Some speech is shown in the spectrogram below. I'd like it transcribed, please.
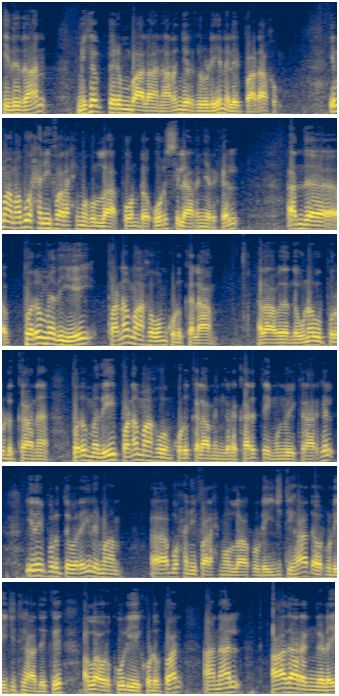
இதுதான் மிக பெரும்பாலான அறிஞர்களுடைய நிலைப்பாடாகும். இமாம் அபு ஹனீஃபா ரஹிமஹுல்லா போன்ற ஒரு சில அறிஞர்கள் அந்த பெருமதியை பணமாகவும் கொடுக்கலாம். அதாவது அந்த உணவுப் பொருளுக்கான பெருமதியை பணமாகவும் கொடுக்கலாம் என்கிற கருத்தை முன்வைக்கிறார்கள். இதை பொறுத்தவரையில் இமாம் அபு ஹனீஃபா ரஹ்முல்லா அவர்களுடைய இஜ்திஹாத் அவர்களுடைய இஜ்திஹாதுக்கு அல்லாஹ் ஒரு கூலியை கொடுப்பான். ஆனால் ஆதாரங்களை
